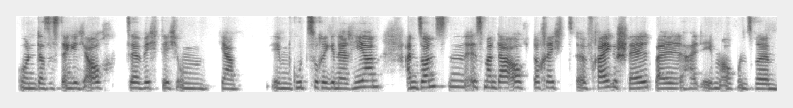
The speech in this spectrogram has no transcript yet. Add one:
Und das ist, denke ich, auch sehr wichtig, um ja eben gut zu regenerieren. Ansonsten ist man da auch doch recht äh, freigestellt, weil halt eben auch unsere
